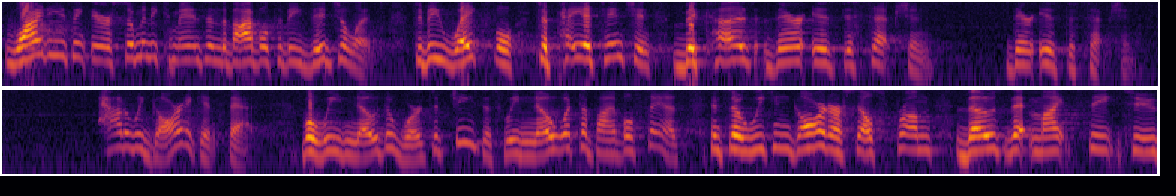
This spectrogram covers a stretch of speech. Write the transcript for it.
Why do you think there are so many commands in the Bible to be vigilant? To be wakeful, to pay attention, because there is deception. There is deception. How do we guard against that? Well, we know the words of Jesus. We know what the Bible says. And so we can guard ourselves from those that might seek to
